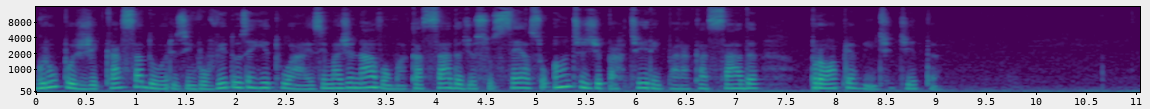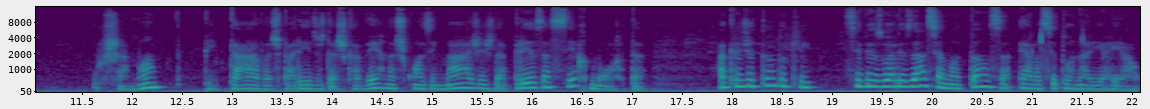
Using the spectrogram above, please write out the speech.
Grupos de caçadores envolvidos em rituais imaginavam uma caçada de sucesso antes de partirem para a caçada propriamente dita. Xamã pintava as paredes das cavernas com as imagens da presa a ser morta, acreditando que, se visualizasse a matança, ela se tornaria real.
